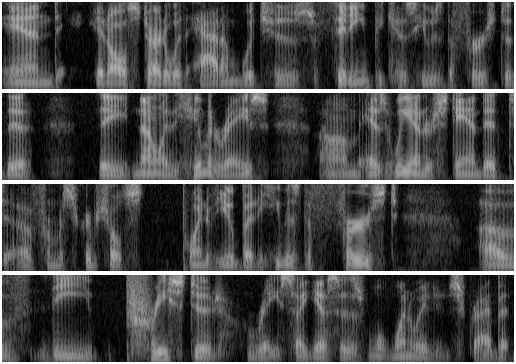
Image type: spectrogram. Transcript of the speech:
and it all started with Adam, which is fitting because he was the first of the, the not only the human race, um, as we understand it uh, from a scriptural point of view, but he was the first of the priesthood race, I guess is one way to describe it.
